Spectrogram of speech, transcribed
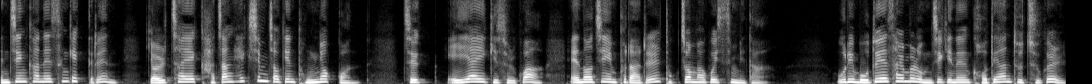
엔진칸의 승객들은 열차의 가장 핵심적인 동력권, 즉 AI 기술과 에너지 인프라를 독점하고 있습니다. 우리 모두의 삶을 움직이는 거대한 두 축을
